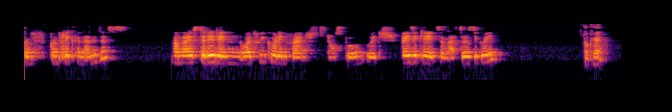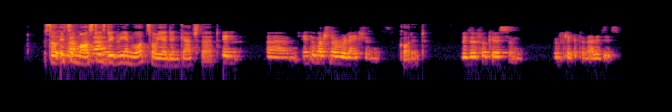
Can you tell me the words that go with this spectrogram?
conf- conflict analysis. And I studied in what we call in French Sciences Po, which basically it's a master's degree. Okay. So, and it's a master's degree in what? Sorry, I didn't catch that. In um, international relations. Got it. With a focus on conflict analysis.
